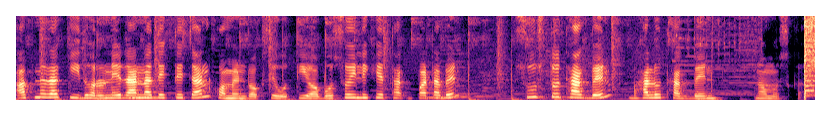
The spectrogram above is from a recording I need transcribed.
আপনারা কি ধরনের রান্না দেখতে চান, কমেন্ট বক্সে অতি অবশ্যই লিখে পাঠাবেন। সুস্থ থাকবেন, ভালো থাকবেন। নমস্কার।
